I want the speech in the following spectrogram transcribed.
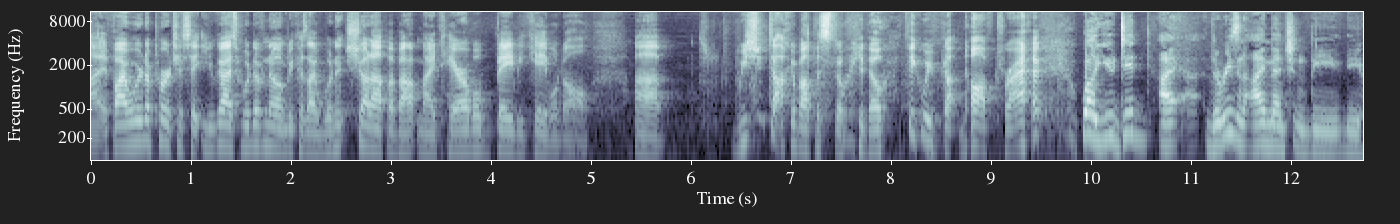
Uh, if I were to purchase it, you guys would have known because I wouldn't shut up about my terrible baby cable doll. Uh, we should talk about the story, though. I think we've gotten off track. Well, you did. I the reason I mentioned the the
